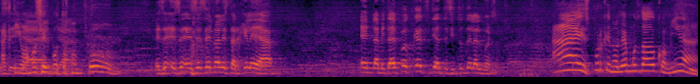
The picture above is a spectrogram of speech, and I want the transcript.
activamos ya, el ya. botón. ¡Pum! Ese, ese- ese es el malestar que le da en la mitad del podcast y antecitos del almuerzo. Ah, es porque no le hemos dado comida.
